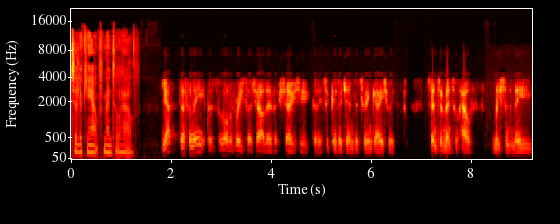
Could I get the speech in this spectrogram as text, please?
to looking out for mental health? Yep, definitely. There's a lot of research out there that shows you that it's a good agenda to engage with. Centre of Mental Health recently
